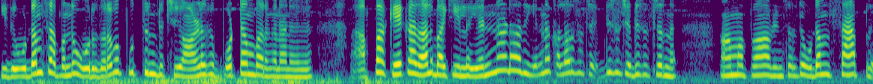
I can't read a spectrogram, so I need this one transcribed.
இது உடம் சாப் வந்து ஒரு தடவை பூத்துருந்துச்சு. அழகு போட்டான் பாருங்க நான். அப்பா கேட்காத ஆள் பாக்கி இல்லை. என்னடா அது? என்ன கலர் சிஸ்டர் எப்படி சிஸ்டர் எப்படி சிஸ்டர்னு ஆமாப்பா அப்படின்னு சொல்லிட்டு உடம் சாப்பு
